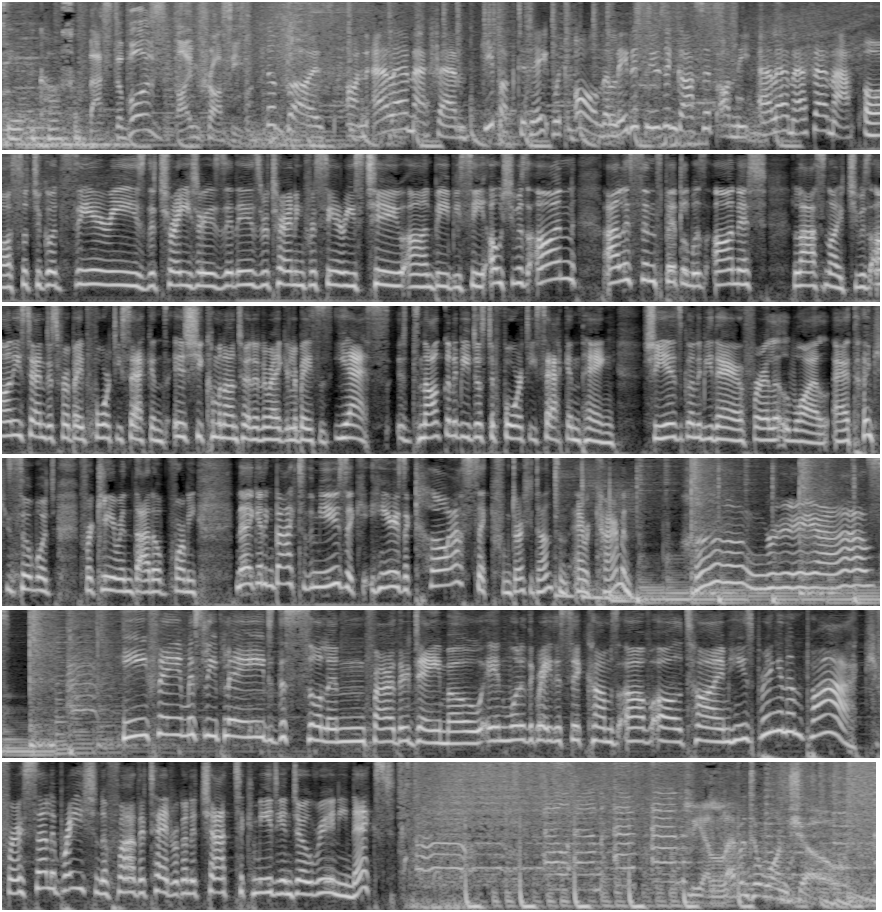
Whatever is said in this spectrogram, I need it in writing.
see you at the castle. That's The Buzz. I'm Crossy. The Buzz on LMFM. Keep up to date with all the latest news and gossip on the LMFM app. Oh, such a good series, The Traitors. It is returning for series two on BBC. Oh, she was on, Alison Spittle was on it last night. She was on EastEnders for about 40 seconds. Is she coming onto it on a regular basis? Yes. It's not going to be just a 40 second thing. She is going to be there for a little while. Uh, thank you so much for clearing that up for me. Now, getting back to the music, here's a classic from Dirty Dancing, Eric Carmen. Hungry Eyes. He famously played the sullen Father Damo in one of the greatest sitcoms of all time. He's bringing him back for a celebration of Father Ted. We're going to chat to comedian Joe Rooney next. The 11 to 1 show.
